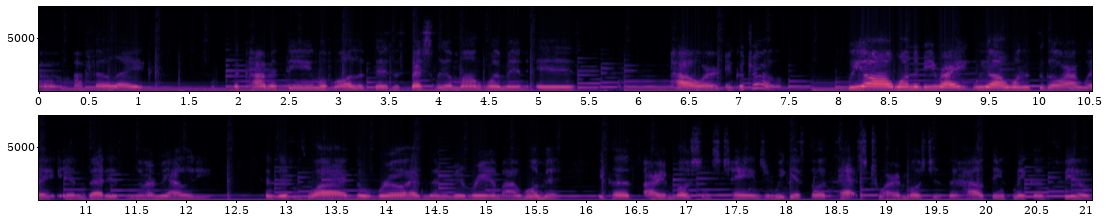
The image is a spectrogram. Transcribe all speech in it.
Um, I feel like the common theme of all of this, especially among women, is power and control. We all want to be right. We all want it to go our way, and that is not reality. And this is why the world has never been ran by a woman because our emotions change and we get so attached to our emotions and how things make us feel.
